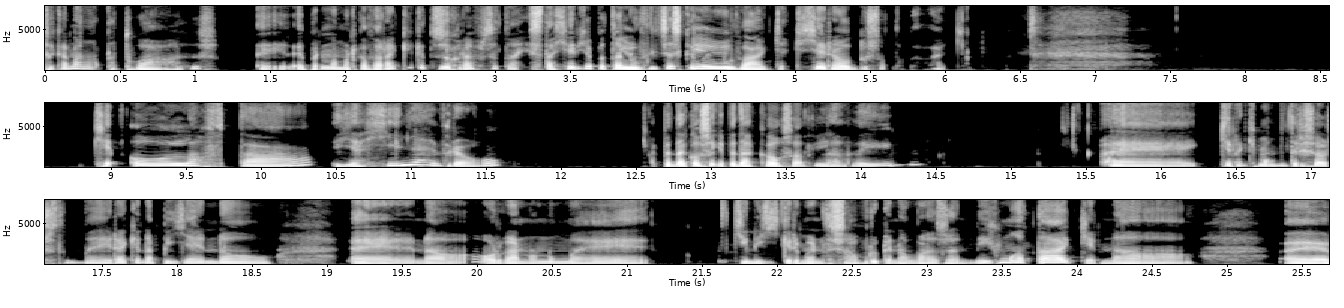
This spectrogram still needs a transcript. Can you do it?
έκανα τατουάζ, ε, έπαιρνα μαρκαδωράκια και τους γράφησα στα χέρια πεταλουδίτσες και λιλουδάκια και χαιρόντουσαν τα παιδάκια. Και όλα αυτά για χίλια ευρώ, 500 και 500 δηλαδή, ε, και να κοιμάμαι τρεις ώρες τη μέρα και να πηγαίνω ε, να οργανώνουμε κυνηγή κρυμμένου θησαυρού και να βάζω ανοίγματα και να ε,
